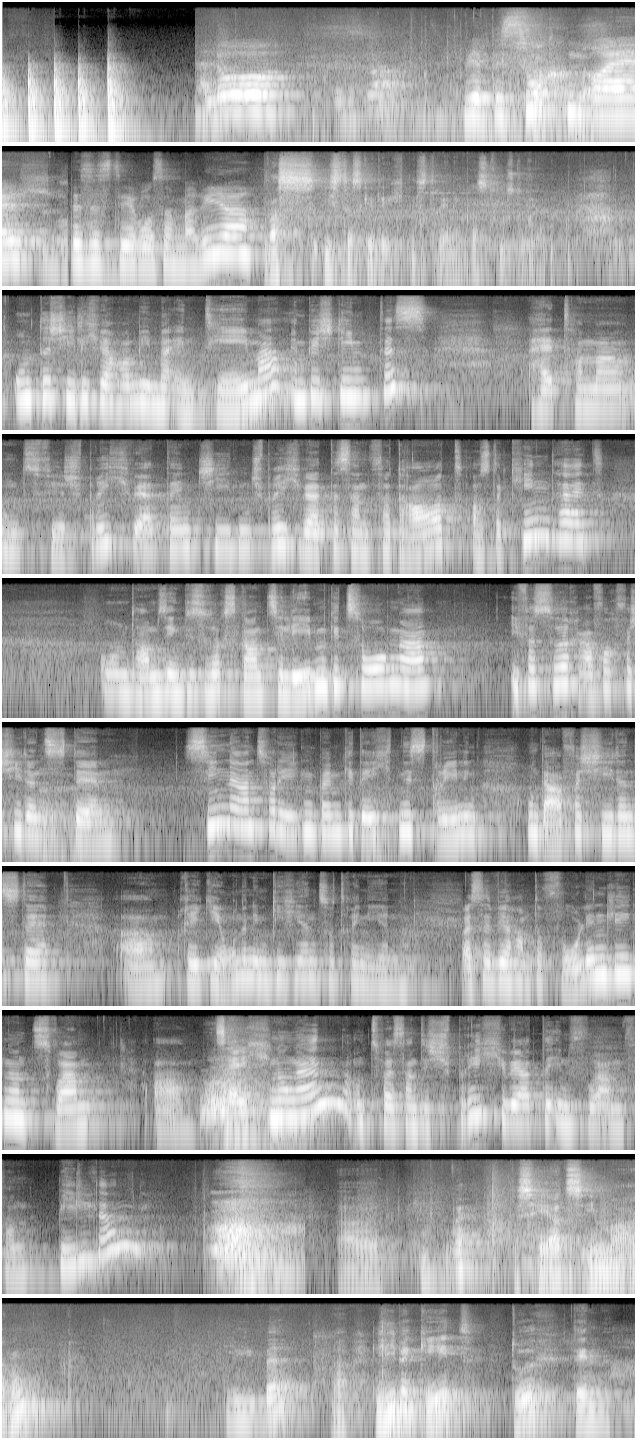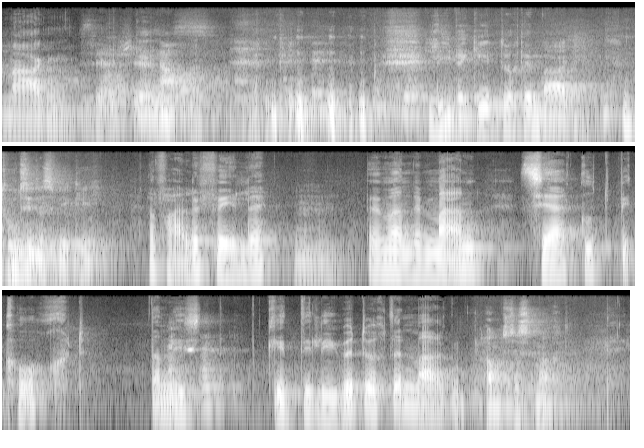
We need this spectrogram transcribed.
Hallo, wir besuchen euch. Das ist die Rosa Maria. Was ist das Gedächtnistraining? Was tust du hier? Unterschiedlich, wir haben immer ein Thema, ein bestimmtes. Heute haben wir uns für Sprichwörter entschieden. Sprichwörter sind vertraut aus der Kindheit und haben sie irgendwie so durchs ganze Leben gezogen. Ich versuche einfach verschiedenste Sinne anzuregen beim Gedächtnistraining und auch verschiedenste äh, Regionen im Gehirn zu trainieren. Also wir haben da Folien liegen und zwar äh, Zeichnungen und zwar sind das Sprichwörter in Form von Bildern. Äh, das Herz im Magen. Liebe. Liebe geht durch den Magen. Sehr schön. Genau. Liebe geht durch den Magen. Tut sie das wirklich? Auf alle Fälle. Mhm. Wenn man den Mann sehr gut bekocht, dann ist geht die Liebe durch den Magen. Haben Sie das gemacht?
